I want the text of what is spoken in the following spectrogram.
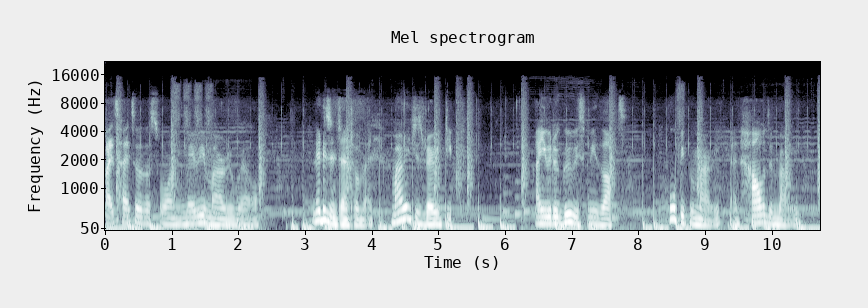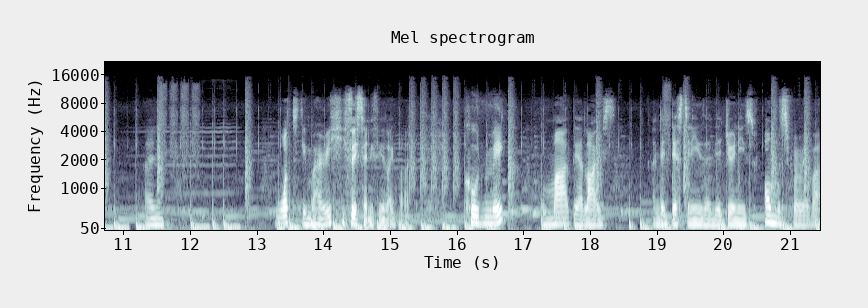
I titled this one May We Marry Well. Ladies and gentlemen, marriage is very deep. And you would agree with me that who people marry and how they marry and what they marry, if there's anything like that, could make or mar their lives and their destinies and their journeys almost forever.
